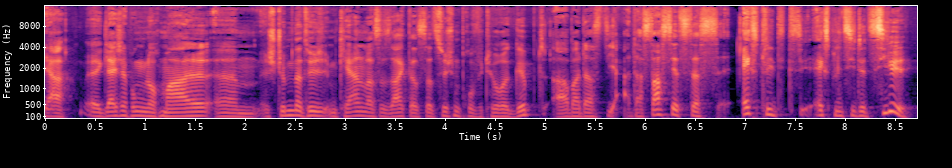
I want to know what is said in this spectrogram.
Ja, äh, gleicher Punkt nochmal. Ähm, stimmt natürlich im Kern, was er sagt, dass es dazwischen Profiteure gibt, aber dass, die, dass das jetzt das explizite Ziel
